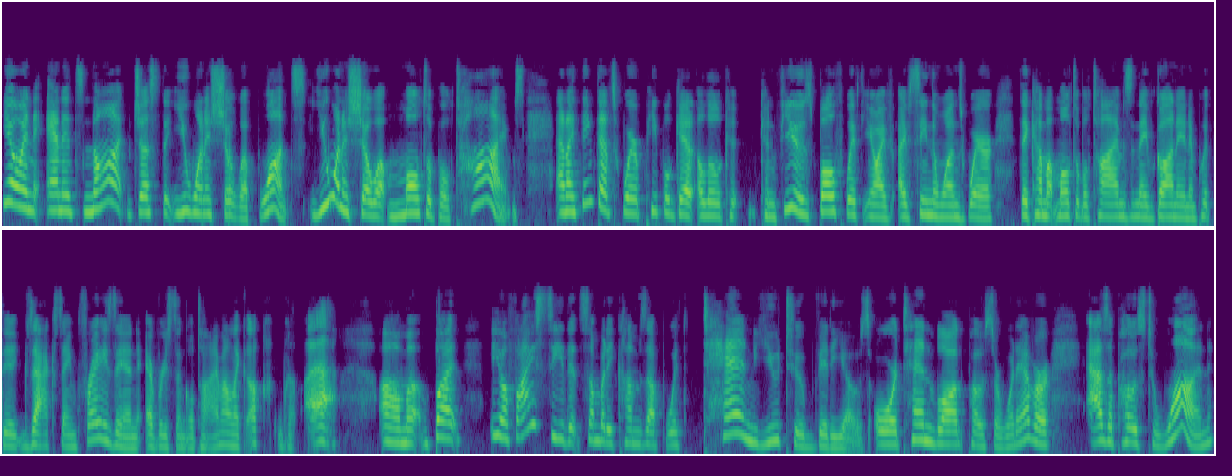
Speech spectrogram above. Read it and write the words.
You know, and and it's not just that you want to show up once. You want to show up multiple times. And I think that's where people get a little co- confused both with, you know, I've I've seen the ones where they come up multiple times and they've gone in and put the exact same phrase in every single time. I'm like, "Oh, ah." Um, but you know, if I see that somebody comes up with 10 YouTube videos or 10 blog posts or whatever as opposed to one,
